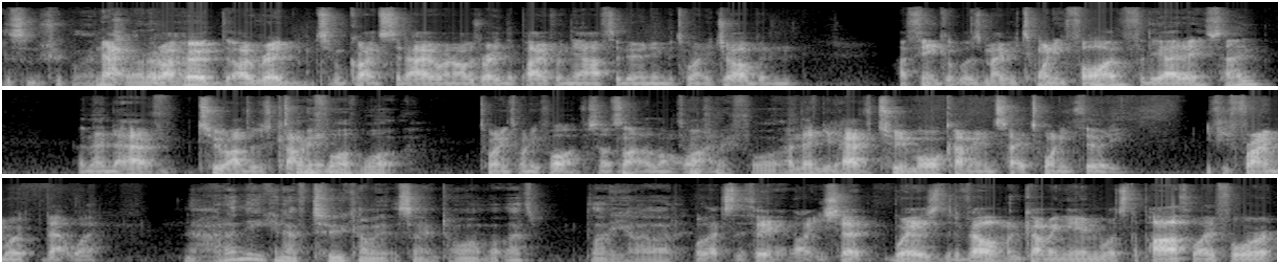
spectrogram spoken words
listen to Triple M. no, so I but I heard, I read some quotes today when I was reading the paper in the afternoon in between a job, and I think it was maybe 25 for the 18th team, and then to have two others come in 25 what? 2025. So it's not a long way. 2025. And then you'd have two more come in, say 2030, if you framework that way. No, I don't think you can have two coming at the same time. That's bloody hard. Well, that's the thing. And like you said, where's the development coming in? What's the pathway for it?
